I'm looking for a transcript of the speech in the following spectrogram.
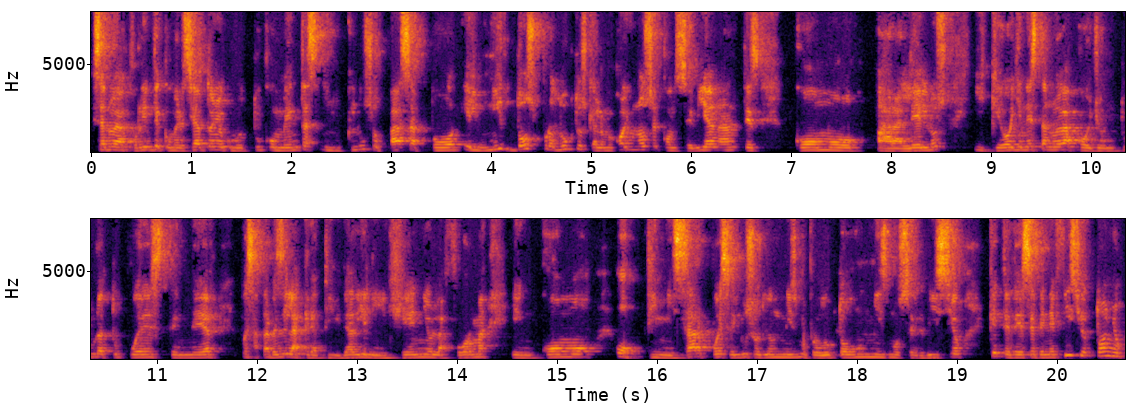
Esa nueva corriente comercial, Toño, como tú comentas, incluso pasa por el unir dos productos que a lo mejor no se concebían antes como paralelos y que hoy en esta nueva coyuntura tú puedes tener, pues a través de la creatividad y el ingenio, la forma en cómo optimizar, pues el uso de un mismo producto o un mismo servicio que te dé ese beneficio, Toño.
